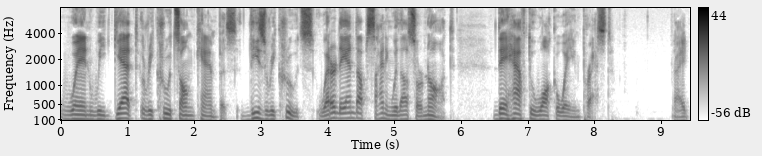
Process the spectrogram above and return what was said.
when we get recruits on campus, these recruits, whether they end up signing with us or not, they have to walk away impressed, right?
